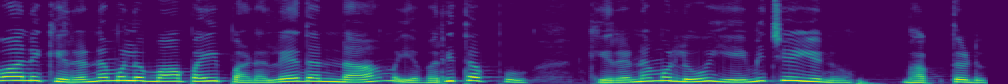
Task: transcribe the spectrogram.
వాని కిరణములు మాపై పడలేదన్నా ఎవరి తప్పు? కిరణములు ఏమి చేయును? భక్తుడు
